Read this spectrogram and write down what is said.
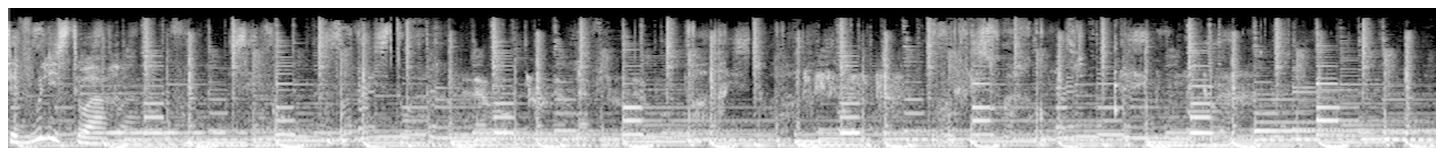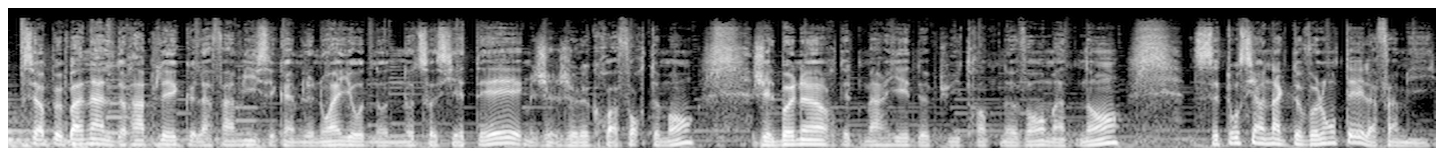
C'est vous l'histoire. c'est un peu banal de rappeler que la famille, c'est quand même le noyau de notre, société, mais je, le crois fortement. J'ai le bonheur d'être marié depuis 39 ans maintenant. C'est aussi un acte de volonté, la famille.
